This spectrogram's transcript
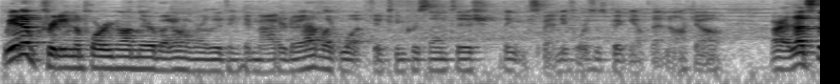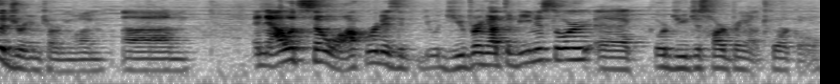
We ended up critting the Porygon there, but I don't really think it mattered. I had like, what, 15%-ish? I think Expanding Force was picking up that knockout. Alright, that's the Dream Turn one. Um, and now what's so awkward is, it, do you bring out the Venusaur, uh, or do you just hard bring out Torkoal?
